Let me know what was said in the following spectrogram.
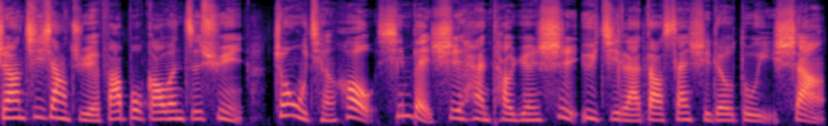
中央气象局也发布高温资讯，中午前后，新北市和桃园市预计来到三十六度以上。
